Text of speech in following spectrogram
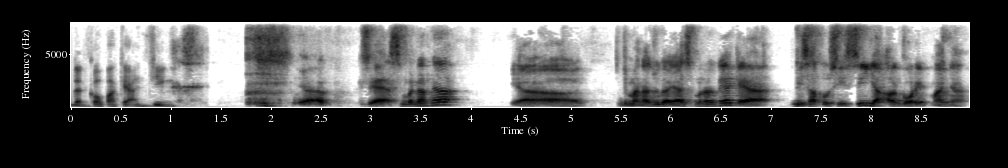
dan kau pakai anjing. Ya, ya sebenarnya ya gimana juga ya. Sebenarnya kayak di satu sisi ya algoritmanya.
